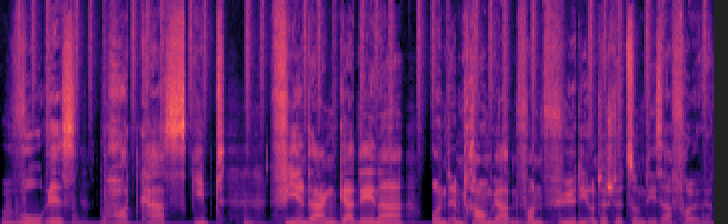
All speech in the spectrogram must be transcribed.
wo es Podcasts gibt. Vielen Dank, Gardena und im Traumgarten von für die Unterstützung dieser Folge.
